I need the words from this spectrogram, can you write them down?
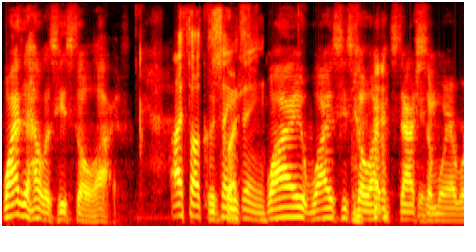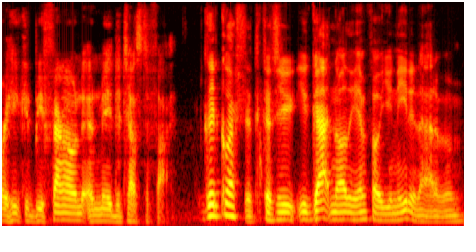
Why the hell is he still alive? I thought the same question. thing. Why why is he still alive and stashed somewhere where he could be found and made to testify? Good question, because you you gotten all the info you needed out of him.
